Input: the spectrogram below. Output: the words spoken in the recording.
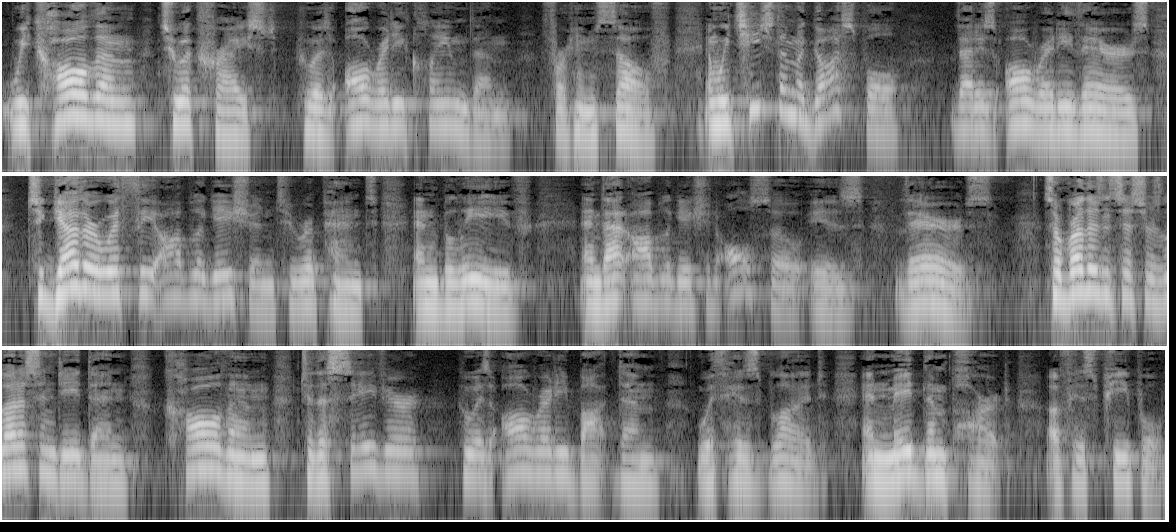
we call them to a Christ who has already claimed them for himself. And we teach them a gospel that is already theirs, together with the obligation to repent and believe. And that obligation also is theirs. So, brothers and sisters, let us indeed then call them to the Savior who has already bought them with his blood and made them part of his people.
